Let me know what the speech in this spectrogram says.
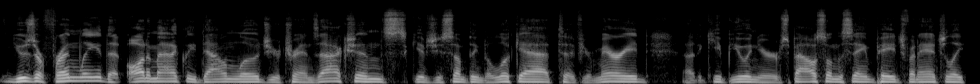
user friendly that automatically downloads your transactions, gives you something to look at if you're married, uh, to keep you and your spouse on the same page financially.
